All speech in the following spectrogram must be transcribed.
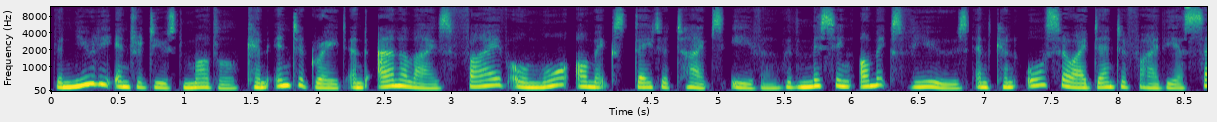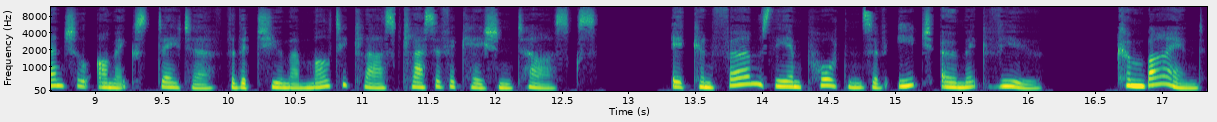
the newly introduced model can integrate and analyze five or more omics data types even with missing omics views and can also identify the essential omics data for the tumor multiclass classification tasks. It confirms the importance of each omic view. Combined,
